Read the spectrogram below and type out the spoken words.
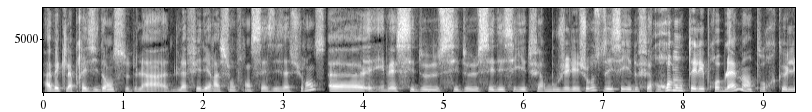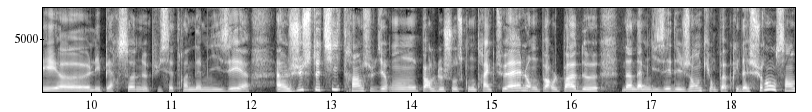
avec la présidence de la de la fédération française des assurances. Euh, et ben c'est de c'est de c'est d'essayer de faire bouger les choses, d'essayer de faire remonter les problèmes pour que les euh, les personnes puissent être indemnisées à un juste titre. Hein. Je veux dire on parle de choses contractuelles, on parle pas de d'indemniser des gens qui n'ont pas pris d'assurance. Hein,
